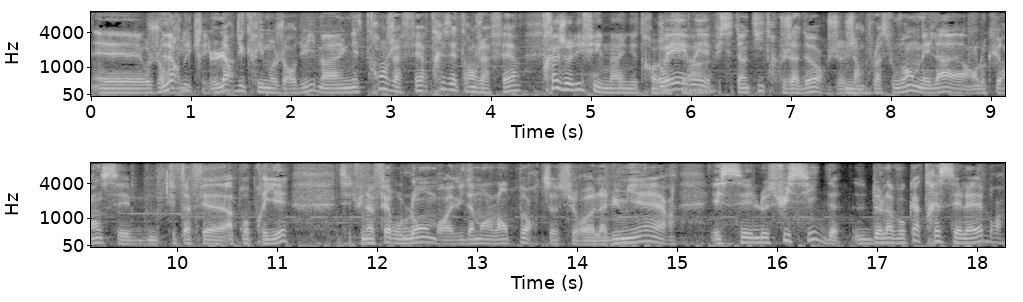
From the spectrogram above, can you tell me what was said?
L'heure du crime. L'heure du crime aujourd'hui, bah, une étrange affaire, très étrange affaire Très joli film, hein, Une étrange oui, Oui, et hein. puis c'est un titre que j'adore, que j'emploie souvent, mais là, en l'occurrence, c'est tout à fait approprié. C'est une affaire où l'ombre, évidemment, l'emporte sur la lumière, et c'est le suicide de l'avocat très célèbre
